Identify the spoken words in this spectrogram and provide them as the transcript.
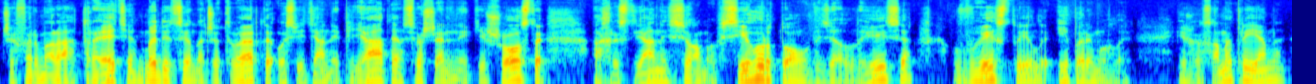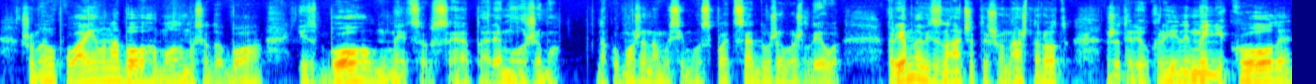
чи фермера третє, медицина четверте, освітяни п'яте, священники шосте, а християни сьоме. Всі гуртом взялися, вистояли і перемогли. І що саме приємне, що ми уповаємо на Бога, молимося до Бога, і з Богом ми це все переможемо. Допоможе нам усім Господь, це дуже важливо. Приємно відзначити, що наш народ, жителі України, ми ніколи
